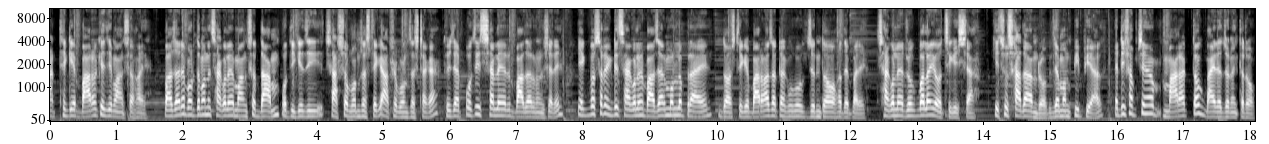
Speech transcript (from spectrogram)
আট থেকে বারো কেজি মাংস হয়। বাজারে বর্তমানে ছাগলের মাংসের দাম প্রতি কেজি সাতশো পঞ্চাশ থেকে আটশো পঞ্চাশ টাকা। দুই হাজার পঁচিশ সালের বাজার অনুসারে এক বছর একটি ছাগলের বাজার মূল্য প্রায় দশ থেকে বারো হাজার টাকা পর্যন্ত হতে পারে। ছাগলের রোগবালাই ও চিকিৎসা। কিছু সাধারণ রোগ, যেমন পিপিআর। এটি সবচেয়ে মারাত্মক ভাইরাসজনিত রোগ।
